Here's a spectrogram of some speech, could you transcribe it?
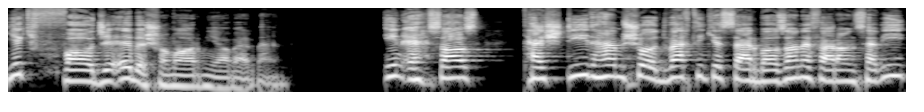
یک فاجعه به شمار می آوردند. این احساس تشدید هم شد وقتی که سربازان فرانسوی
